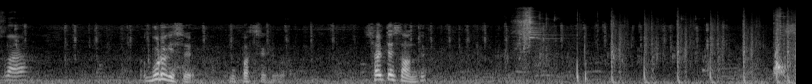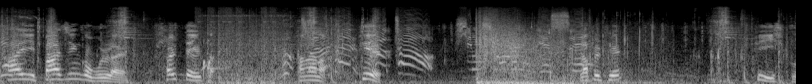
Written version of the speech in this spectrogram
스나야? 모르겠어요. 못 봤어요, 그거. 설대 사운드? 사이 빠진 거 몰라요. 설대 일단. 하나나. 필! 라플 필? 피 29.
